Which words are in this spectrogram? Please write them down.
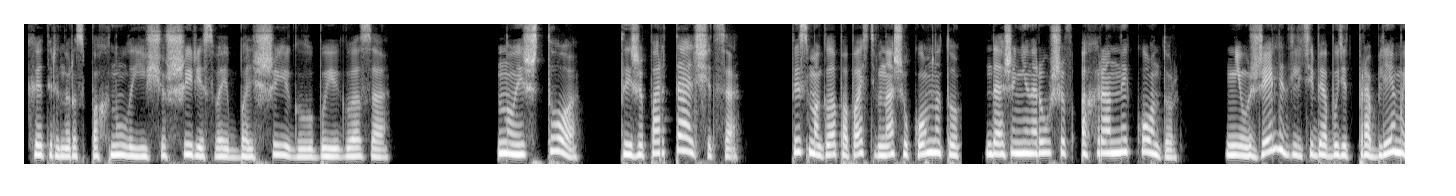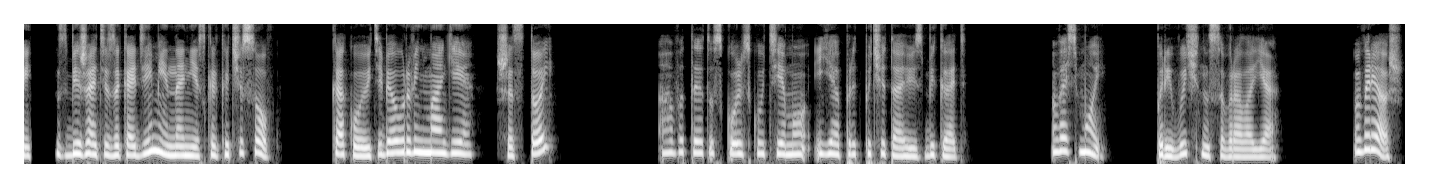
Кэтрин распахнула еще шире свои большие голубые глаза. «Ну и что? Ты же портальщица. Ты смогла попасть в нашу комнату, даже не нарушив охранный контур. Неужели для тебя будет проблемой сбежать из академии на несколько часов? Какой у тебя уровень магии? Шестой? А вот эту скользкую тему я предпочитаю избегать. Восьмой. Привычно соврала я. Врешь.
